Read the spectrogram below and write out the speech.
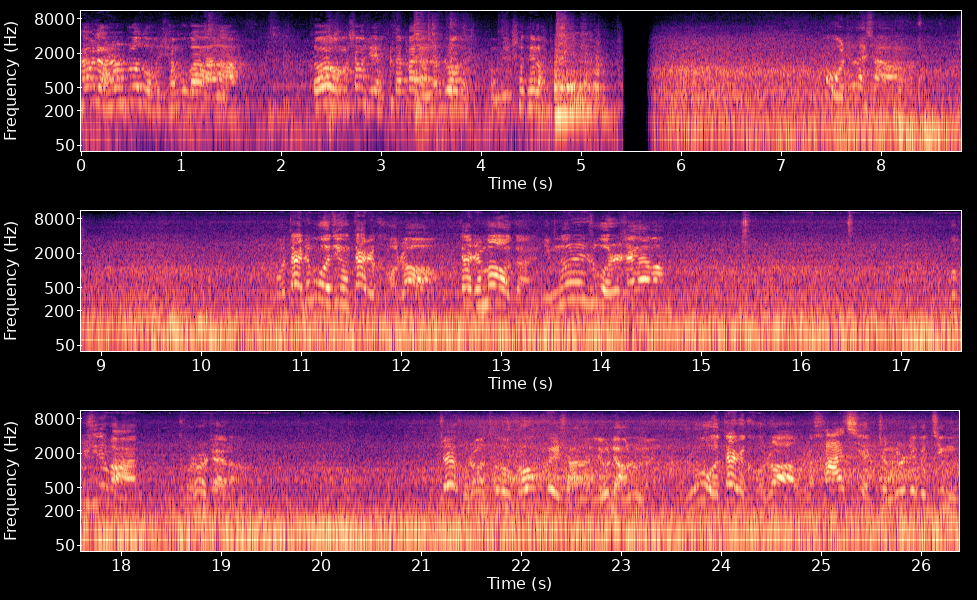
还有两张桌子我们全部搬完了啊。等会我们上去再搬两张桌子，我们就撤退了。我正在想，我戴着墨镜，戴着口罩，戴着帽子，你们能认出我是谁来吗？我必须得把口罩摘了。摘口罩透透风，为啥呢？有两种原因。如果我戴着口罩啊，我这哈气，整个这个镜子，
